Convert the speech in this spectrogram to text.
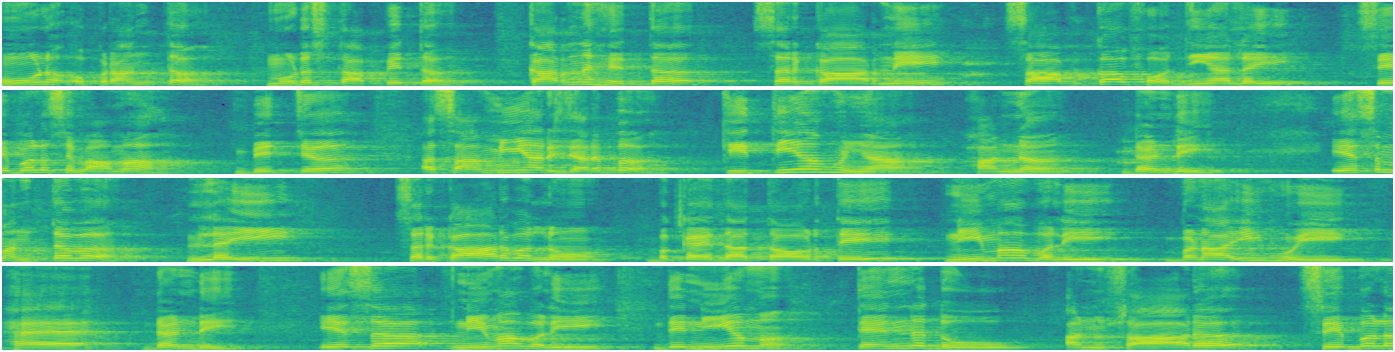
ਹੋਣ ਉਪਰੰਤ ਮੁੜ ਸਥਾਪਿਤ ਕਰਨ ਹਿੱਤ ਸਰਕਾਰ ਨੇ ਸਾਬਕਾ ਫੌਜੀਆਂ ਲਈ ਸਿਵਲ ਸੇਵਾਵਾਂ ਵਿੱਚ ਅਸਾਮੀਆਂ ਰਿਜ਼ਰਵ ਕੀਤੀਆਂ ਹੋਈਆਂ ਹਨ। ਡੰਡੀ, ਇਸ ਮੰਤਵ ਲਈ ਸਰਕਾਰ ਵੱਲੋਂ ਬਕਾਇਦਾ ਤੌਰ ਤੇ ਨਿਯਮਾਵਲੀ ਬਣਾਈ ਹੋਈ ਹੈ। ਡੰਡੀ, ਇਸ ਨਿਯਮਾਵਲੀ ਦੇ ਨਿਯਮ 3.2 ਅਨੁਸਾਰ ਸਿਵਲ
